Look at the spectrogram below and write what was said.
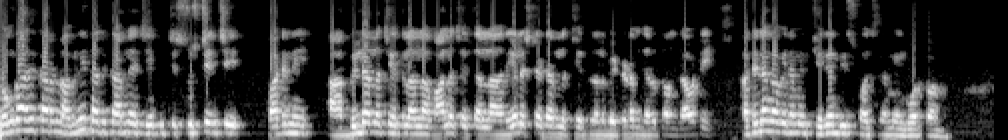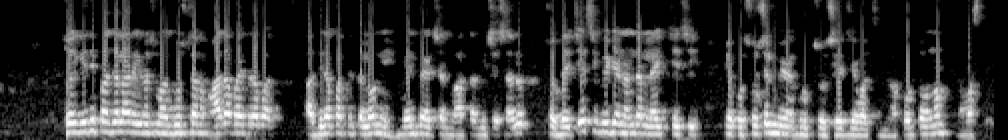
దొంగ అధికారులు అవినీతి అధికారులే చేపించి సృష్టించి వాటిని ఆ బిల్డర్ల చేతులలో వాళ్ళ చేతుల్లో రియల్ ఎస్టేటర్ల చేతులలో పెట్టడం జరుగుతుంది కాబట్టి కఠినంగా వీరి మీద చర్యలు తీసుకోవాల్సిన మేము కోరుతున్నాం. సో ఇది ప్రజలారా ఈరోజు మనం చూస్తాం ఆదాబ్ హైదరాబాద్ ఆ దినపత్రికలోని మెయిన్ ప్యాక్షన్ వార్తా విశేషాలు. సో దయచేసి వీడియోని అందరూ లైక్ చేసి మీ యొక్క సోషల్ మీడియా గ్రూప్స్ షేర్ చేయవలసిందిగా కోరుతున్నాం. నమస్తే.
